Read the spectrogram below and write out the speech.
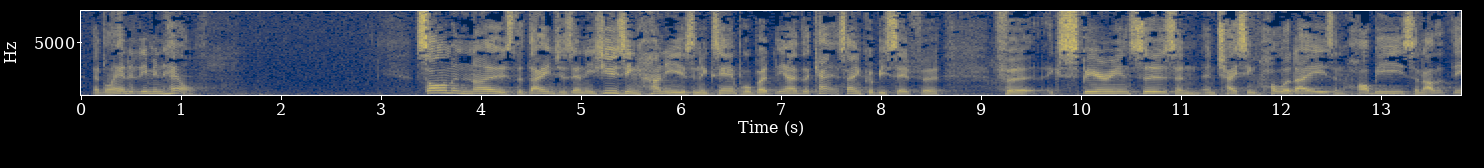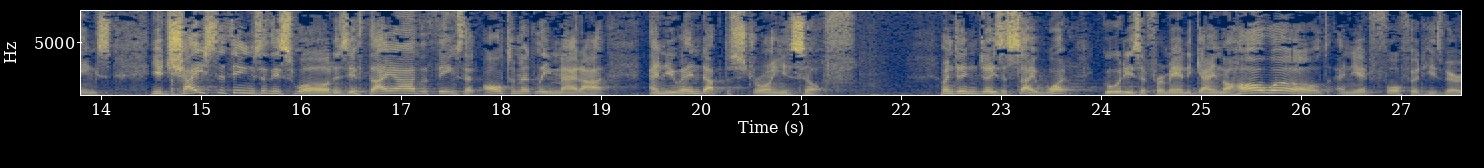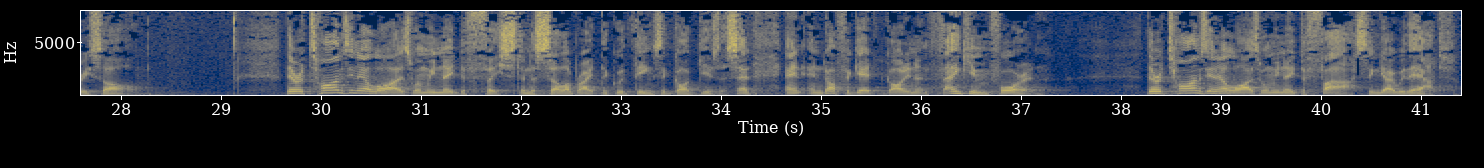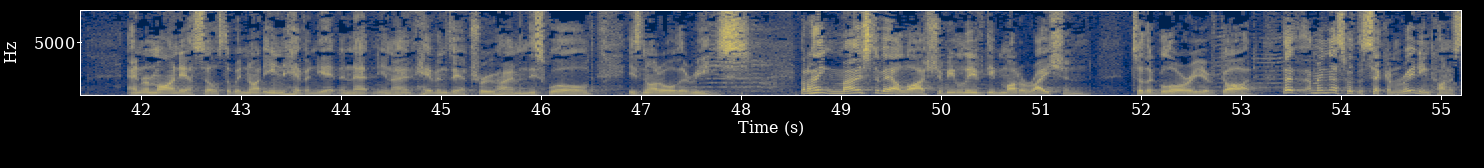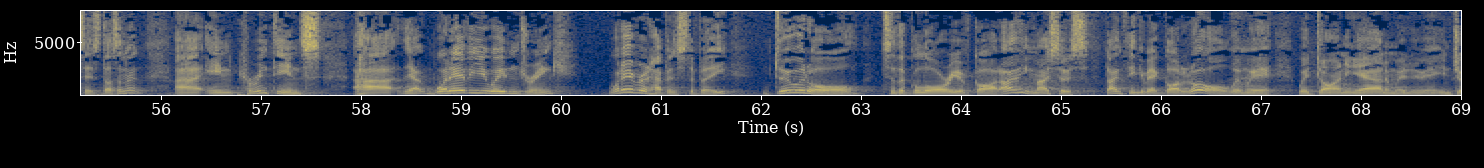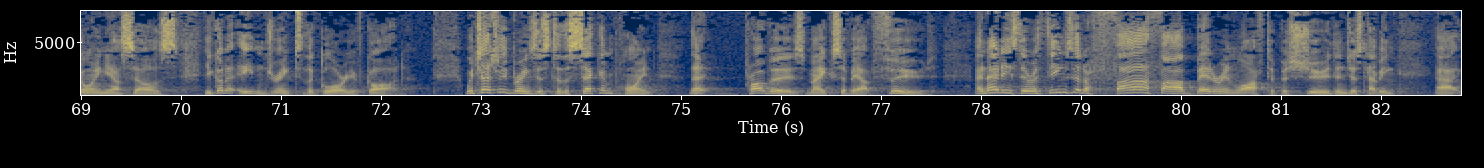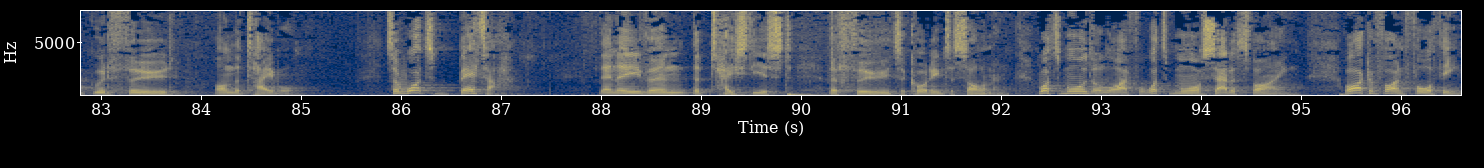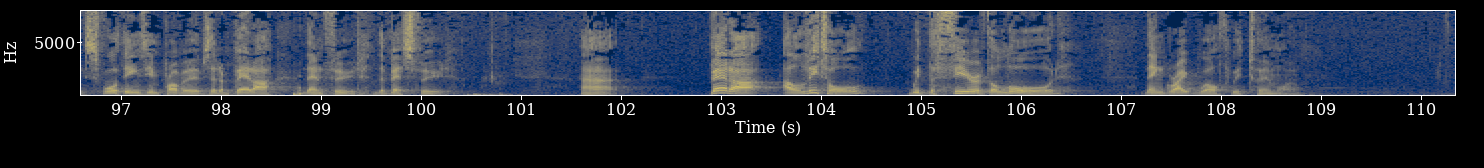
It landed him in hell. Solomon knows the dangers and he's using honey as an example, but you know, the same could be said for, for experiences and, and chasing holidays and hobbies and other things. You chase the things of this world as if they are the things that ultimately matter and you end up destroying yourself. When didn't Jesus say, what good is it for a man to gain the whole world and yet forfeit his very soul? There are times in our lives when we need to feast and to celebrate the good things that God gives us and, and, and don't forget God in it and thank Him for it. There are times in our lives when we need to fast and go without and remind ourselves that we're not in heaven yet and that, you know, heaven's our true home and this world is not all there is. But I think most of our life should be lived in moderation to the glory of God. That, I mean, that's what the second reading kind of says, doesn't it? Uh, in Corinthians, uh, whatever you eat and drink, whatever it happens to be, do it all to the glory of God. I think most of us don't think about God at all when we're, we're dining out and we're enjoying ourselves. You've got to eat and drink to the glory of God. Which actually brings us to the second point that Proverbs makes about food. And that is there are things that are far, far better in life to pursue than just having uh, good food on the table. So what's better than even the tastiest of foods, according to Solomon. What's more delightful? What's more satisfying? Well, I can find four things, four things in Proverbs that are better than food, the best food. Uh, better a little with the fear of the Lord than great wealth with turmoil.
